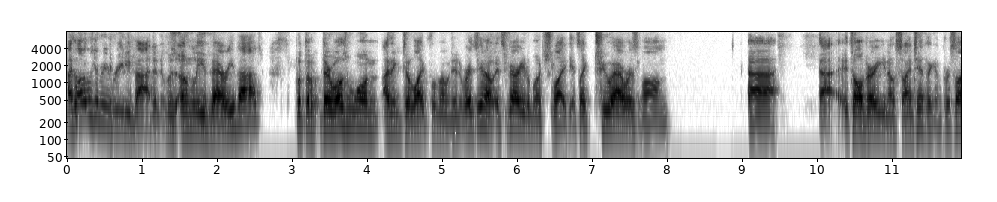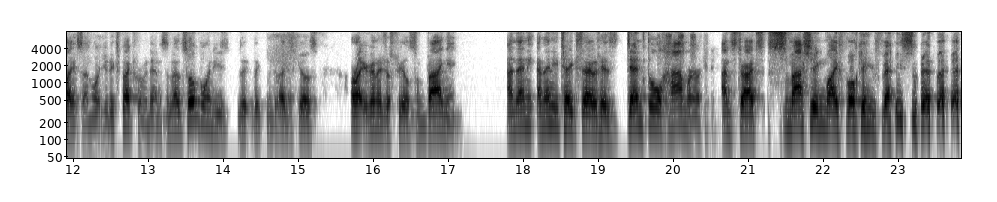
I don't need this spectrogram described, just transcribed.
I thought it was going to be really bad, and it was only very bad. But the, there was one, I think, delightful moment in it where it's you know it's very much like it's like two hours long. Uh, uh, it's all very you know scientific and precise and what you'd expect from a dentist. And at some point, he's the, the, the guy just goes, "All right, you're going to just feel some banging," and then he, and then he takes out his dental hammer and starts smashing my fucking face with it.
